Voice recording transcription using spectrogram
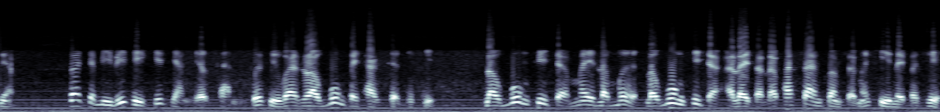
เนี่ย ก็จะมีวิธีคิดอย่างเดียวกัน ก็คือว่าเรามุ่งไปทางเศรษฐกิจ เรามุ่งที่จะไม่ละเมิด เรามุ่งที่จะอะไรสารพัดสร้างความสามัคคีในประเทศ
